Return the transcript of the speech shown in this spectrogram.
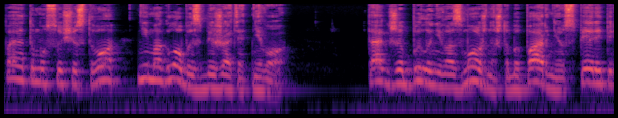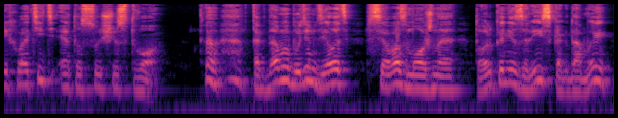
поэтому существо не могло бы сбежать от него. Также было невозможно, чтобы парни успели перехватить это существо. «Тогда мы будем делать все возможное, только не злись, когда мы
